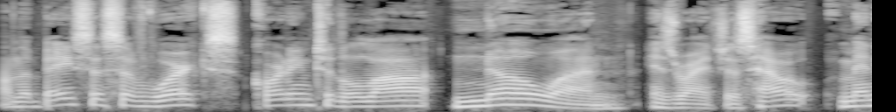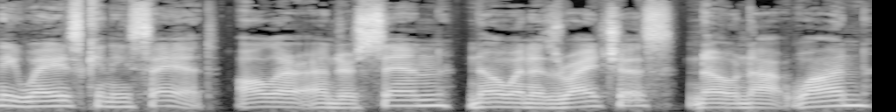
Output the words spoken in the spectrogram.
on the basis of works according to the law no one is righteous. How many ways can he say it? All are under sin no one is righteous no not one.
